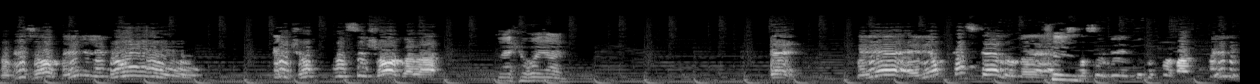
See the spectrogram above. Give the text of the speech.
O visual dele lembrou aquele jogo que você joga lá. Clash Royale. É, ele é, ele é um castelo, né? Sim. Se você vê todo o formato dele,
